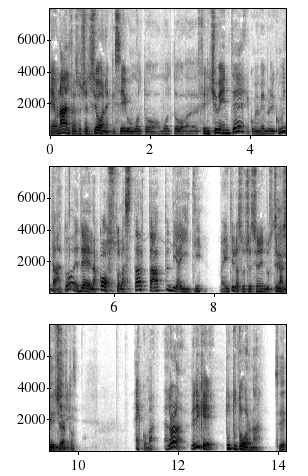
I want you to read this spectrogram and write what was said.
è un'altra associazione che seguo molto, molto eh, felicemente come membro di comitato ed è la costola startup di Haiti. Haiti è l'associazione industriale sì, sì, certo. Ecco, ma allora vedi che tutto torna. Sì.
